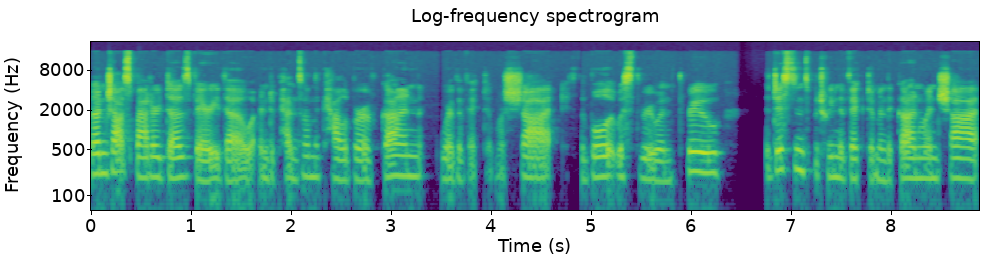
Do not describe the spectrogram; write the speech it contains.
Gunshot spatter does vary though and depends on the caliber of gun, where the victim was shot, if the bullet was through and through, the distance between the victim and the gun when shot,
